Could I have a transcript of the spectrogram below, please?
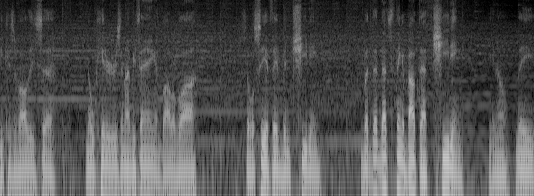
because of all these uh, no hitters and everything, and blah blah blah. So we'll see if they've been cheating. But that, that's the thing about that cheating, you know. They,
